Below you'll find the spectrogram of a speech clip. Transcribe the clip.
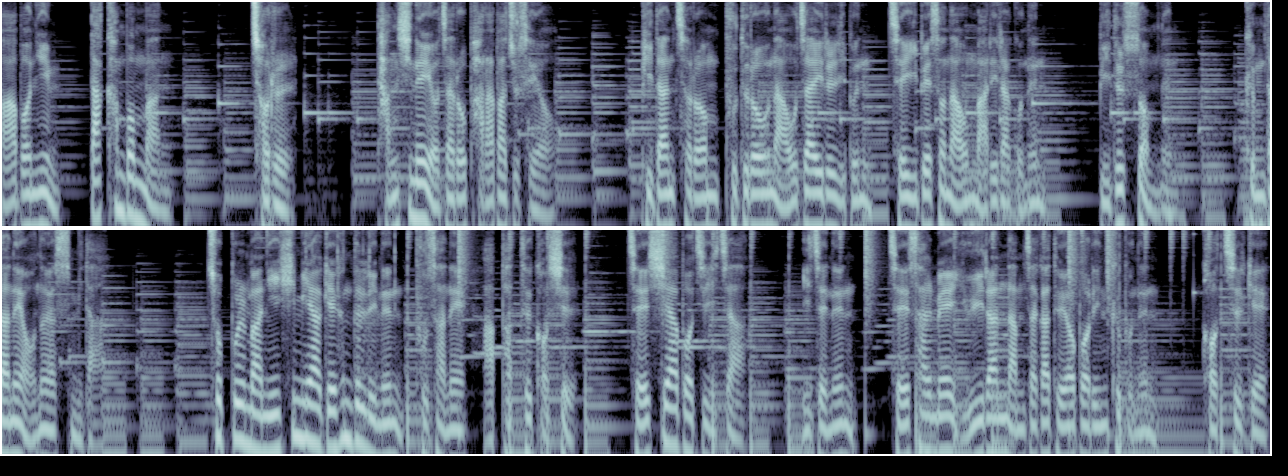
아버님, 딱 한 번만 저를 당신의 여자로 바라봐 주세요. 비단처럼 부드러운 아오자이를 입은 제 입에서 나온 말이라고는 믿을 수 없는 금단의 언어였습니다. 촛불만이 희미하게 흔들리는 부산의 아파트 거실. 제 시아버지이자 이제는 제 삶의 유일한 남자가 되어버린 그분은 거칠게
